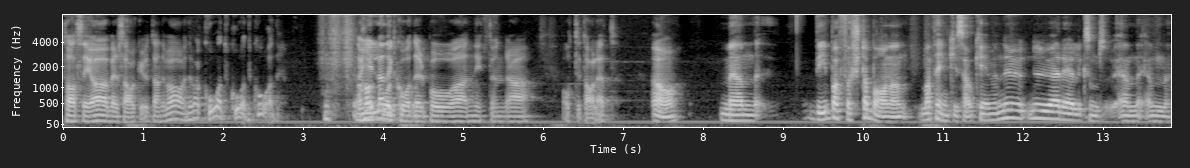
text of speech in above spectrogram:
ta sig över saker, utan det var, det var kod, kod, kod. De gillade kod, kod. koder på 1980-talet. Ja, men det är bara första banan. Man tänker så här, okej, men nu, nu är det liksom en, en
